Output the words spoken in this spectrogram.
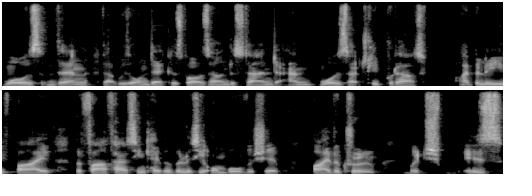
was, then that was on deck as far as I understand and was actually put out, I believe, by the firefighting capability on board the ship by the crew, which is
